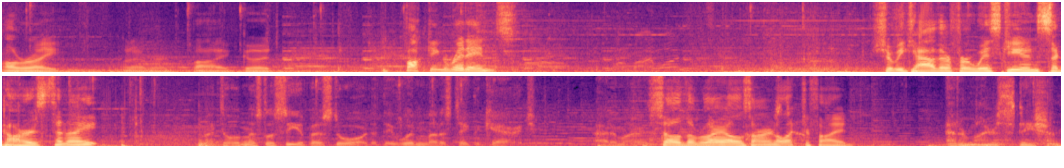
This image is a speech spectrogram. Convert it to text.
Alright. Whatever. Bye. Good. Good fucking riddance. Should we gather for whiskey and cigars tonight? I told Miss Lucia Pastor that they wouldn't let us take the carriage. Addermire. So the rails aren't electrified. Addermire Station.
